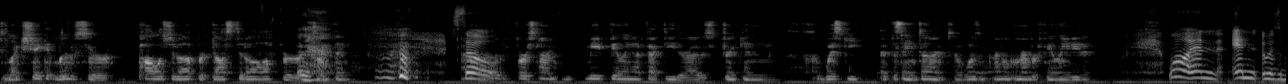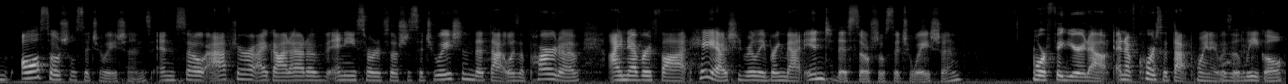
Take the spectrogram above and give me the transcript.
to like shake it loose or polish it up or dust it off or something. So the first time me feeling an effect either, I was drinking uh, whiskey at the same time, so it wasn't. I don't remember feeling it either. Well, and and it was all social situations. And so after I got out of any sort of social situation that that was a part of, I never thought, "Hey, I should really bring that into this social situation." Or figure it out. And of course, at that point, it was illegal.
